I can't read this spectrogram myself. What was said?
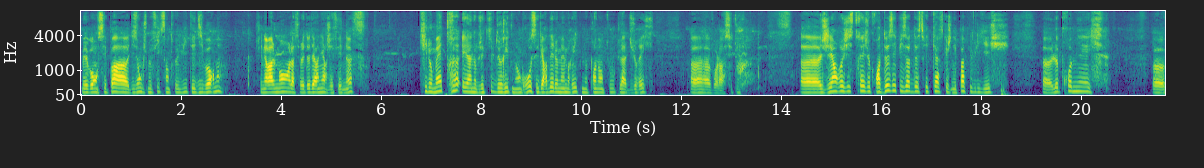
mais bon, c'est pas, disons que je me fixe entre 8 et 10 bornes. Généralement, là sur les deux dernières, j'ai fait 9 km et un objectif de rythme. En gros, c'est garder le même rythme pendant toute la durée. Euh, voilà, c'est tout. Euh, j'ai enregistré, je crois, deux épisodes de Streetcast que je n'ai pas publiés. Euh, le premier, on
